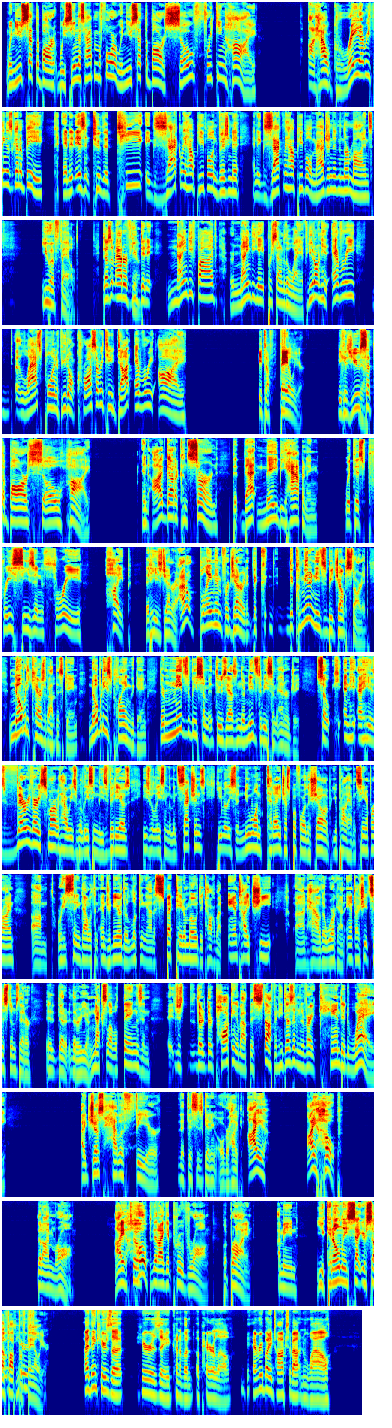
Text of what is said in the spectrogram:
When you set the bar, we've seen this happen before. When you set the bar so freaking high on how great everything is going to be, and it isn't to the T exactly how people envisioned it and exactly how people imagined it in their minds, you have failed. Doesn't matter if you Yeah. did it 95 or 98% of the way. If you don't hit every Uh, last point, if you don't cross every T, dot every I, it's a failure because you Yeah. set the bar so high. And I've got a concern that that may be happening with this preseason three hype that he's generating. I don't blame him for generating the the community needs to be jump started. Nobody cares about this game. Nobody's playing the game. There needs to be some enthusiasm. There needs to be some energy. So and he and he is very very smart with how he's releasing these videos. He's releasing them in sections. He released a new one today just before the show. You probably haven't seen it, Brian. Um, where he's sitting down with an engineer. They're looking at a spectator mode. They talk about anti cheat uh, and how they're working on anti cheat systems that are that are, that are you know next level things and just they're they're talking about this stuff and he does it in a very candid way. I just have a fear that this is getting overhyped. I I hope that I'm wrong. I So- hope that I get proved wrong. But Brian, I mean, you can only set yourself So up for failure. I think here's a here is a kind of a, a parallel. Everybody talks about in WoW,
